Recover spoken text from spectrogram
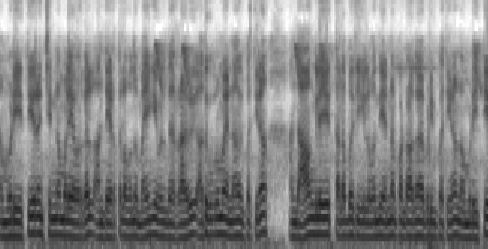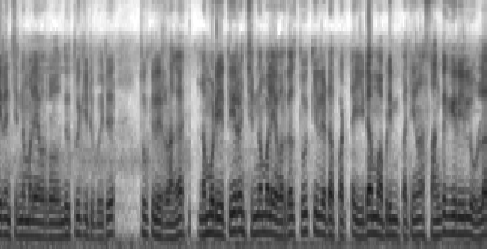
நம்முடைய தீரன் சின்னமலை அவர்கள் அந்த இடத்துல வந்து மயங்கி விழுந்துடுறாரு. அதுக்கப்புறமா என்னன்னு பார்த்தீங்கன்னா அந்த ஆங்கிலேய தளபதிகள் வந்து என்ன பண்ணுறாங்க அப்படின்னு பார்த்தீங்கன்னா நம்முடைய தீரன் சின்னமலை அவர்கள் வந்து தூக்கிட்டு போயிட்டு தூக்கிலிடுறாங்க. நம்முடைய தீரன் சின்னமலை அவர்கள் தூக்கிலிடப்பட்ட இடம் அப்படின்னு பார்த்தீங்கன்னா சங்ககிரியில் உள்ள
